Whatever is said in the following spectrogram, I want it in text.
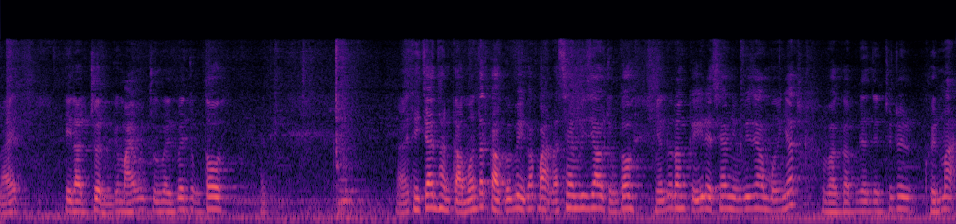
Đấy thì là chuẩn cái máy của chúng bên chúng tôi. Đấy, thì chân thành cảm ơn tất cả quý vị các bạn đã xem video chúng tôi. Nhấn nút đăng ký để xem những video mới nhất và cập nhật những chương trình khuyến mại.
